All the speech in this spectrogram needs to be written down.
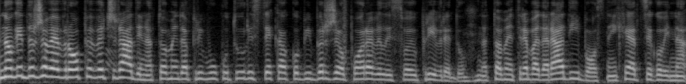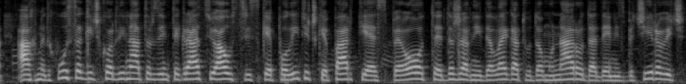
Mnoge države Evrope već radi na tome da privuku turiste kako bi brže oporavili svoju privredu. Na tome treba da radi i Bosna i Hercegovina. Ahmed Husagić, koordinator za integraciju Austrijske političke partije SPO, te državni delegat u Domu naroda Denis Bečirović,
